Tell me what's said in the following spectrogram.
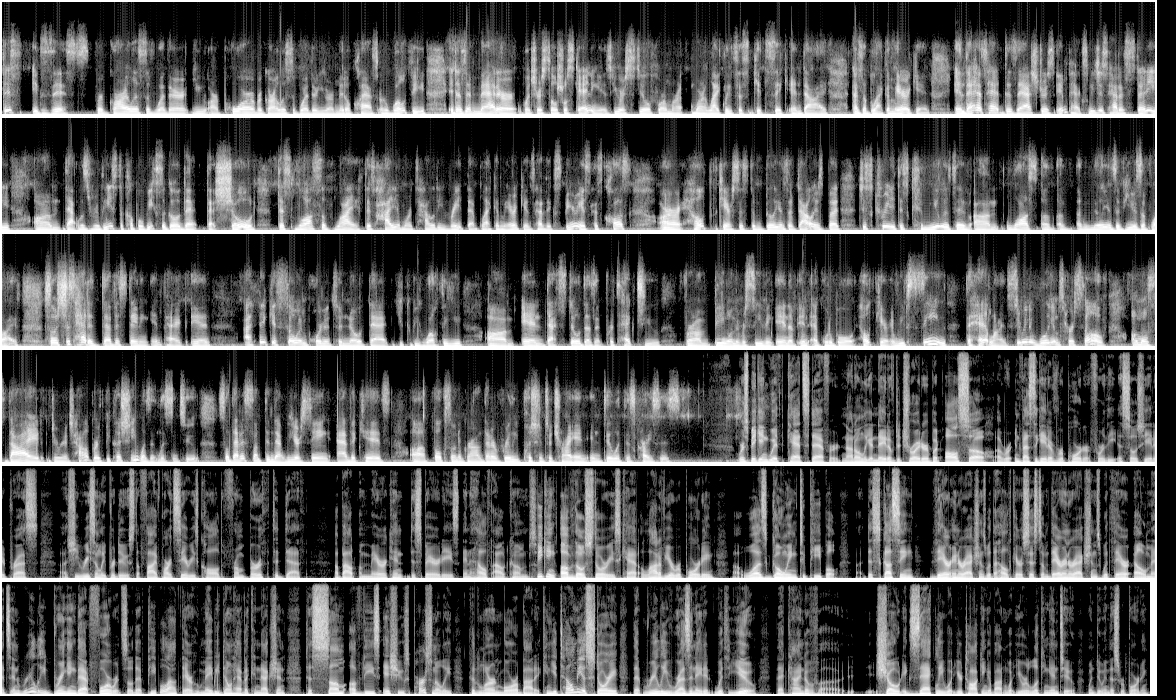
this exists regardless of whether you are poor, regardless of whether you are middle class or wealthy. It doesn't matter what your social standing is. You are still far more, more likely to get sick and die as a Black American. And that has had disastrous impacts. We just had a study um, that was released a couple weeks ago that, that showed this loss of life, this higher mortality rate that Black Americans have experienced has cost our health care system billions of dollars, but just created this cumulative um, loss of, of, of millions of years of life. So it's just had a devastating impact. And I think it's so important to note that you could be wealthy um, and that still doesn't protect you from being on the receiving end of inequitable healthcare. And we've seen the headlines. Serena Williams herself almost died during childbirth because she wasn't listened to. So that is something that we are seeing advocates, uh, folks on the ground that are really pushing to try and, and deal with this crisis. We're speaking with Kat Stafford, not only a native Detroiter, but also an investigative reporter for the Associated Press. Uh, she recently produced a five part series called From Birth to Death about American disparities in health outcomes. Speaking of those stories, Kat, a lot of your reporting uh, was going to people uh, discussing their interactions with the healthcare system, their interactions with their ailments, and really bringing that forward so that people out there who maybe don't have a connection to some of these issues personally could learn more about it. Can you tell me a story that really resonated with you that kind of uh, showed exactly what you're talking about and what you were looking into when doing this reporting?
